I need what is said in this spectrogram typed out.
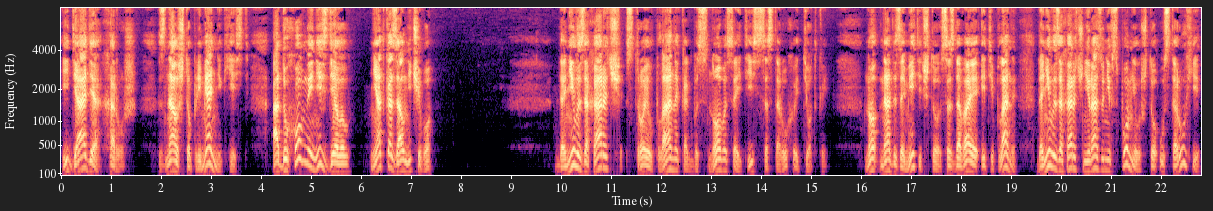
И дядя хорош. Знал, что племянник есть, а духовный не сделал, не отказал ничего. Данила Захарыч строил планы, как бы снова сойтись со старухой-теткой. Но надо заметить, что, создавая эти планы, Данила Захарыч ни разу не вспомнил, что у старухи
